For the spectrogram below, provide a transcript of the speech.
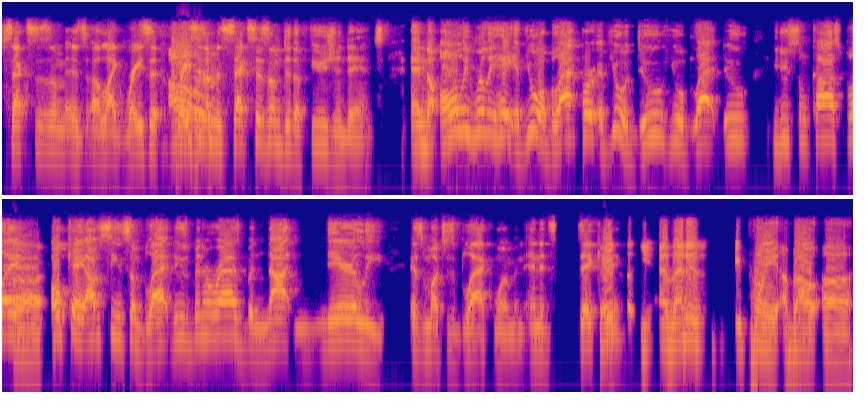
Sexism is uh, like racism. Oh. Racism and sexism did a fusion dance, and the only really hey, if you a black per, if you a dude, you a black dude, you do some cosplay. Uh, okay, I've seen some black dudes been harassed, but not nearly as much as black women, and it's sickening. Yeah, that is a point about uh,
